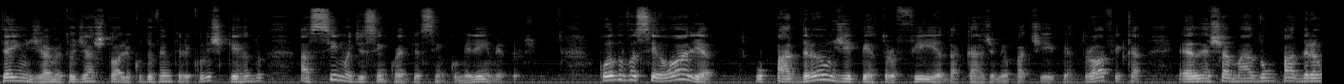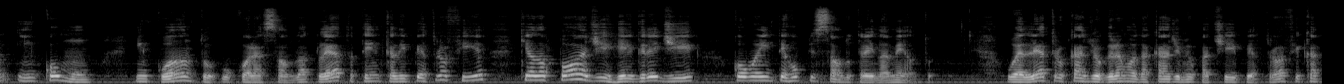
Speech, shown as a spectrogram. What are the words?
tem um diâmetro diastólico do ventrículo esquerdo acima de 55 milímetros. Quando você olha o padrão de hipertrofia da cardiomiopatia hipertrófica, ela é chamado um padrão incomum enquanto o coração do atleta tem aquela hipertrofia que ela pode regredir com a interrupção do treinamento. O eletrocardiograma da cardiomiopatia hipertrófica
